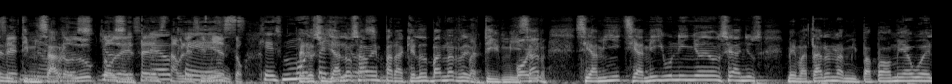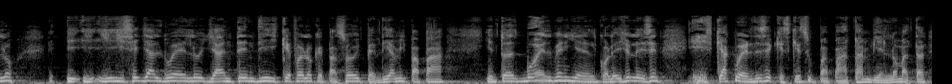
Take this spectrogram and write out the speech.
ese- revictimizar? Producto de sí ese que establecimiento. es- Que es, muy Pero si ya lo saben, ¿para qué los van a revictimizar? Si a mí, si a mí un niño de 11 años me mataron a mi papá o a mi abuelo y, hice ya el duelo y ya entendí qué fue lo que pasó y perdí a mi papá y entonces vuelven y en el colegio le dicen, es que acuérdese que es que su papá también lo mataron.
